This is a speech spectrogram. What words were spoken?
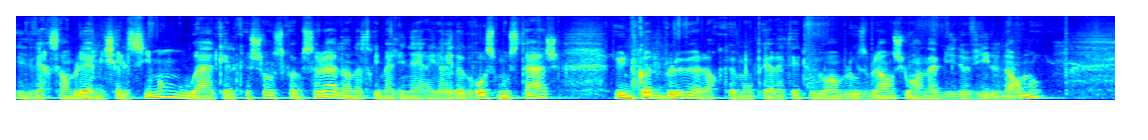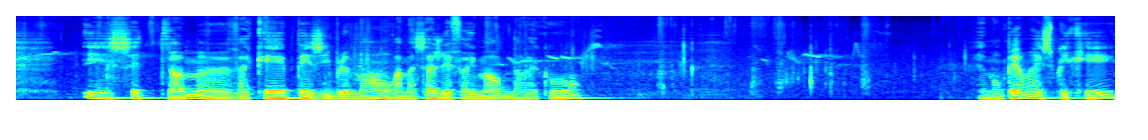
Il devait ressembler à Michel Simon ou à quelque chose comme cela dans notre imaginaire. Il avait de grosses moustaches, une cote bleue alors que mon père était toujours en blouse blanche ou en habit de ville normaux. Et cet homme euh, vaquait paisiblement au ramassage des feuilles mortes dans la cour. Mon père m'a expliqué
